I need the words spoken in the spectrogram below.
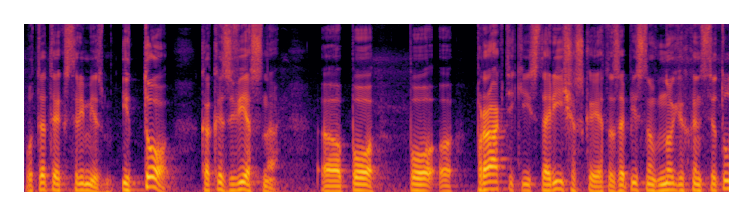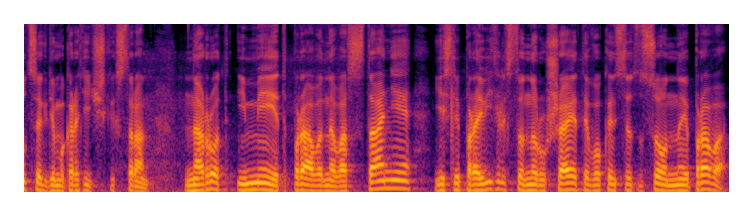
Вот это экстремизм. И то, как известно э, по, по э, практике исторической, это записано в многих конституциях демократических стран, народ имеет право на восстание, если правительство нарушает его конституционные права.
